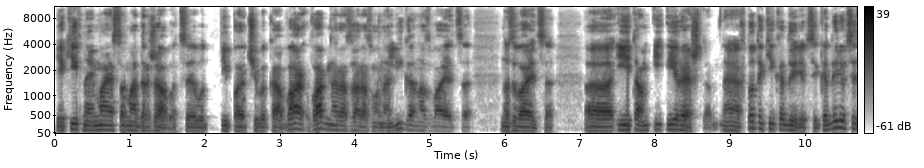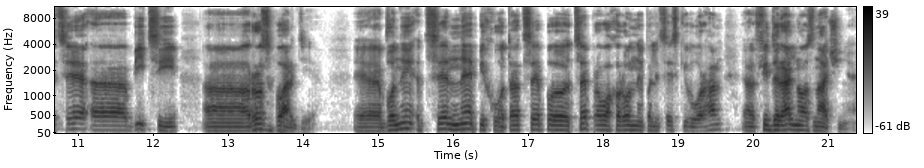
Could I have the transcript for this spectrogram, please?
яких наймає сама держава. Це от типа ЧВК Ва- Вагнера. Зараз вона Ліга називається. називається. Е, і там і, і решта. Е, хто такі кадирівці? Кадирівці це е, бійці е, Росгвардії. Е, Вони це не піхота, це це правоохоронний поліцейський орган е, федерального значення.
